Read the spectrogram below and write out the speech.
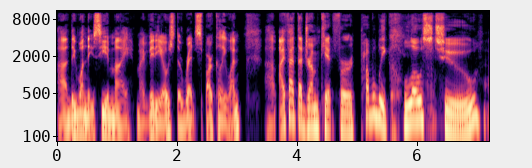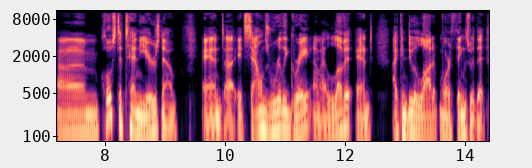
uh, the one that you see in my, my videos, the red sparkly one. Uh, I've had that drum kit for probably close to, um, close to 10 years now. And, uh, it sounds really great and I love it. And I can do a lot more things with it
